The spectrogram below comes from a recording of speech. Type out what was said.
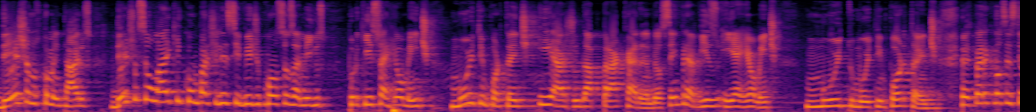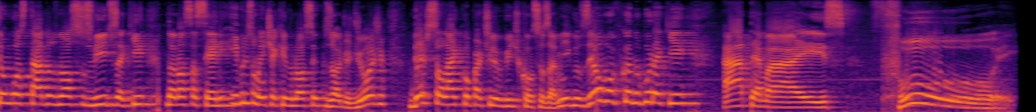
deixa nos comentários, deixa o seu like e compartilha esse vídeo com seus amigos, porque isso é realmente muito importante e ajuda pra caramba. Eu sempre aviso e é realmente muito, muito importante. Eu espero que vocês tenham gostado dos nossos vídeos aqui, da nossa série e principalmente aqui do nosso episódio de hoje. Deixe seu like, compartilhe o vídeo com seus amigos. Eu vou ficando por aqui. Até mais. Fui!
